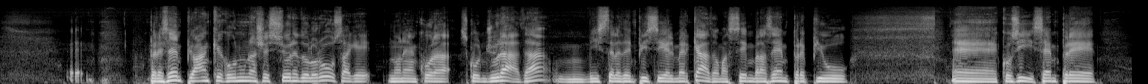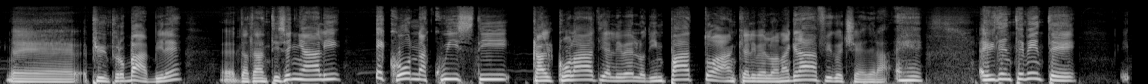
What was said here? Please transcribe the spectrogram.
per esempio anche con una cessione dolorosa che non è ancora scongiurata, mm, viste le tempistiche del mercato, ma sembra sempre più eh, così, sempre eh, più improbabile eh, da tanti segnali e con acquisti calcolati a livello di impatto, anche a livello anagrafico, eccetera. E, evidentemente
